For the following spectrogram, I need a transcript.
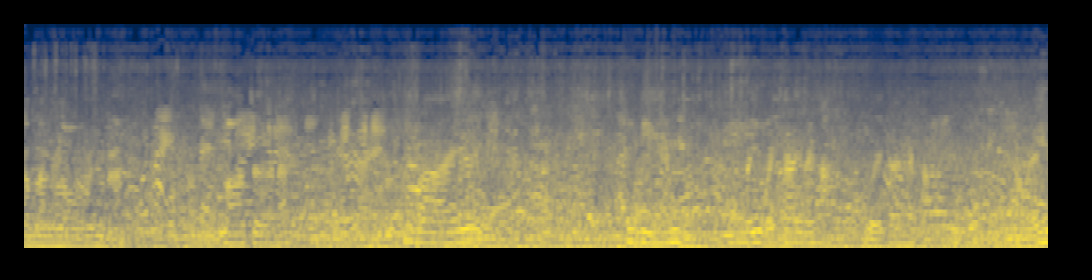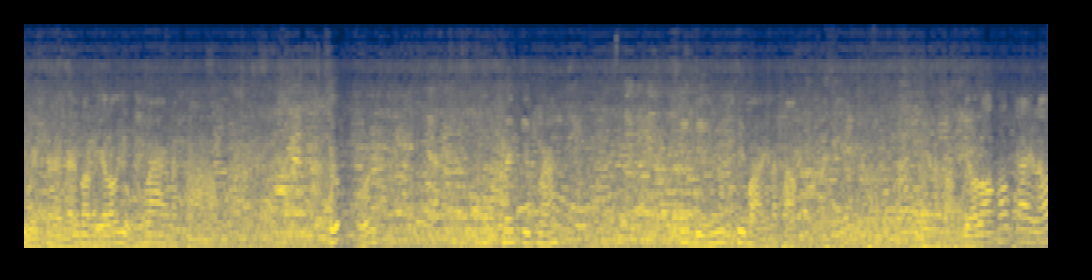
กำลังรออยู่นะ รอเจอนะ พี่ไบร์ทพี่บิงไปอยู่ใกล้ๆไหมคะอยู่ใกล้ๆไหมคะเอาไหมอยู่ใกล้ๆไหมตอนนี้เราอยู่ข้างล่างนะครับปึ๊บเฮ้ยไม่กิฟนะ พี่บิงพี่ไบร์ทนะครับนี่นะครับ เดี๋ยวเราเข้าใกล้แล้ว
